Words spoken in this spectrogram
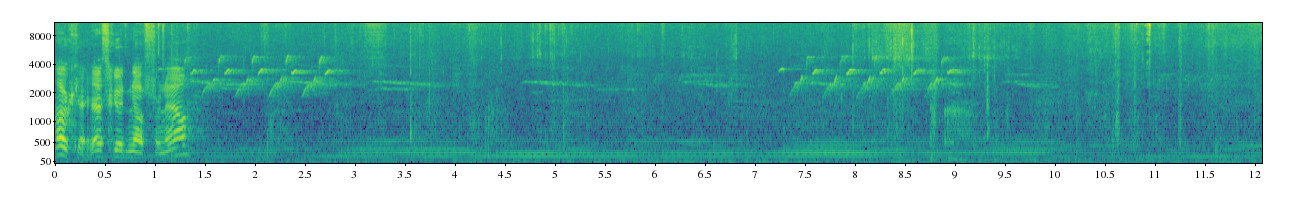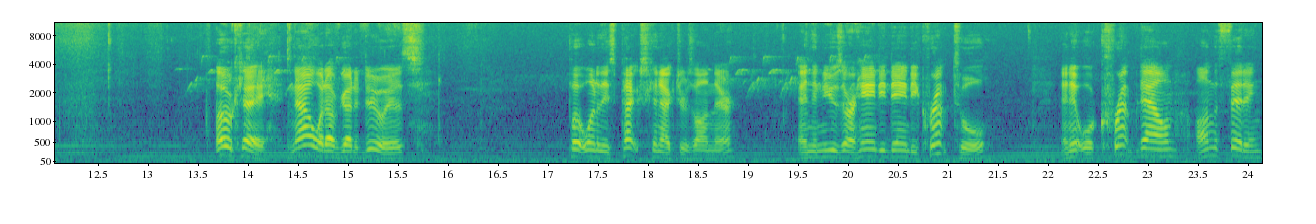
Okay, that's good enough for now. Okay, now what I've got to do is put one of these PEX connectors on there and then use our handy dandy crimp tool and it will crimp down on the fitting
